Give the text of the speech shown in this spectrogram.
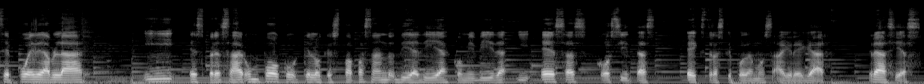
se puede hablar y expresar un poco de lo que está pasando día a día con mi vida y esas cositas extras que podemos agregar. Gracias.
